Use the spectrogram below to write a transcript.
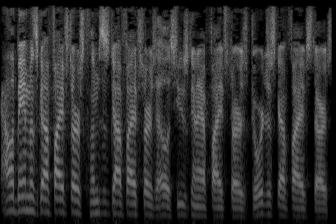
Alabama's got five stars, Clemson's got five stars, LSU's going to have five stars, Georgia's got five stars.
